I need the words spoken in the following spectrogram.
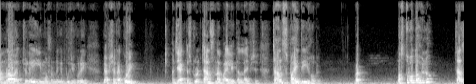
আমরাও অ্যাকচুয়ালি এই ইমোশনটাকে পুঁজি করে ব্যবসাটা করি যে একটা স্টুডেন্ট চান্স না পাইলেই তার লাইফ শেষ। চান্স পাইতেই হবে। বাট বাস্তবতা হইল চান্স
